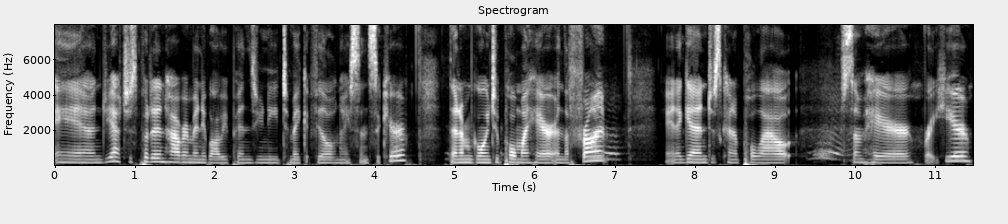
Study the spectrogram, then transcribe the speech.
And yeah, just put in however many bobby pins you need to make it feel nice and secure. Then I'm going to pull my hair in the front. And again, just kind of pull out some hair right here.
